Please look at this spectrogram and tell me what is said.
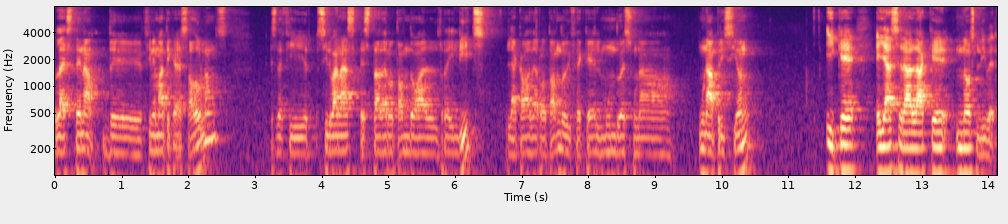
la escena de cinemática de Shadowlands, es decir, Silvanas está derrotando al rey Lich, le acaba derrotando, dice que el mundo es una, una prisión y que ella será la que nos libere.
